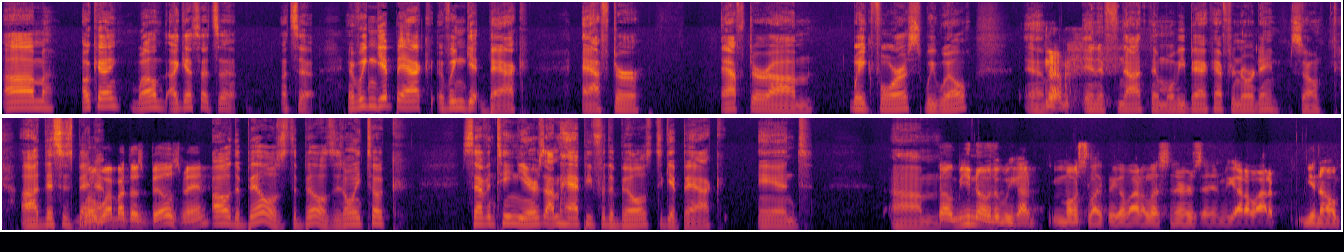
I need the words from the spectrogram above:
Um, okay. Well, I guess that's it. That's it. If we can get back, if we can get back after, after, um, Wake Forest, we will. Um, Yeah. And if not, then we'll be back after Notre Dame. So, uh, this has been. Well, what about those Bills, man? Oh, the Bills, the Bills. It only took 17 years. I'm happy for the Bills to get back. And um, Well, you know that we got most likely a lot of listeners, and we got a lot of you know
